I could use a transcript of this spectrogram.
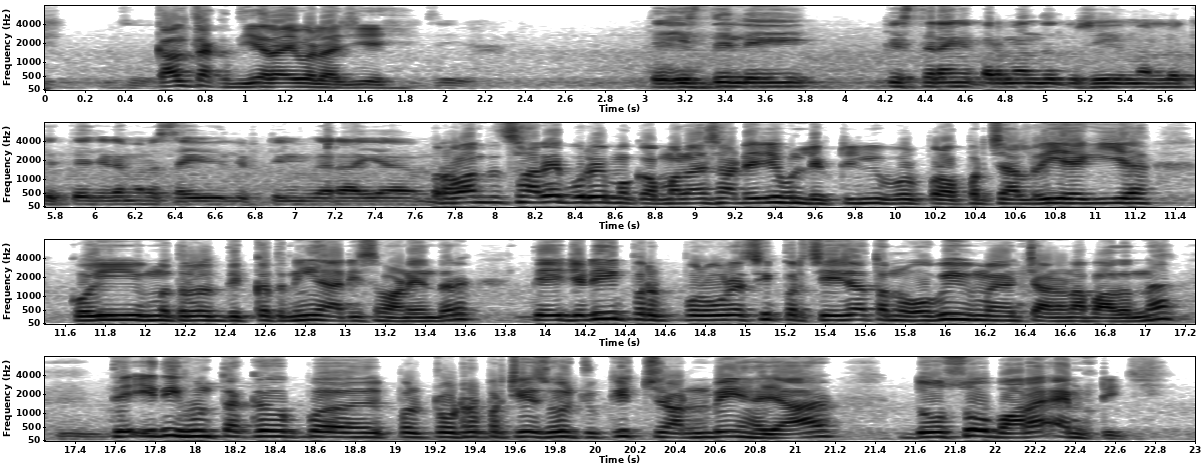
ਕੱਲ ਤੱਕ ਦੀ ਅਰਾਈਵਲ ਹੈ ਜੀ ਇਹ। ਜੀ। ਤੇ ਇਸ ਦੇ ਲਈ ਕਿਸ ਤਰ੍ਹਾਂ ਦੇ ਪ੍ਰਬੰਧ ਤੁਸੀਂ ਮੰਨ ਲਓ ਕਿਤੇ ਜਿਹੜਾ ਮਤਲਬ ਸਹੀ ਲਿਫਟਿੰਗ ਵਗੈਰਾ ਜਾਂ ਪ੍ਰਬੰਧ ਸਾਰੇ ਪੂਰੇ ਮੁਕੰਮਲ ਹੈ ਸਾਡੇ ਜੀ ਹੁਣ ਲਿਫਟਿੰਗ ਵੀ ਪ੍ਰੋਪਰ ਚੱਲ ਰਹੀ ਹੈਗੀ ਆ। ਕੋਈ ਮਤਲਬ ਦਿੱਕਤ ਨਹੀਂ ਆ ਰਹੀ ਸਮਾਣੇ ਅੰਦਰ। ਤੇ ਜਿਹੜੀ ਪ੍ਰੋਗਰੈਸਿਵ ਪਰਚੇਜ ਆ ਤੁਹਾਨੂੰ ਉਹ ਵੀ ਮੈਂ ਚਾਨਣਾ ਪਾ ਦਿੰਦਾ। ਤੇ ਇਹਦੀ ਹੁਣ ਤੱਕ ਟੋਟਲ ਪਰਚੇਸ ਹੋ ਚੁੱਕੀ 94212 ਐਮਟੀ ਜੀ।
